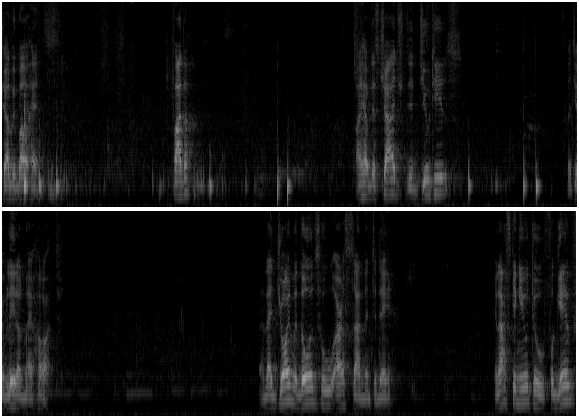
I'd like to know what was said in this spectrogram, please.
Shall we bow heads? Father, I have discharged the duties that you have laid on my heart. And I join with those who are standing today in asking you to forgive,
